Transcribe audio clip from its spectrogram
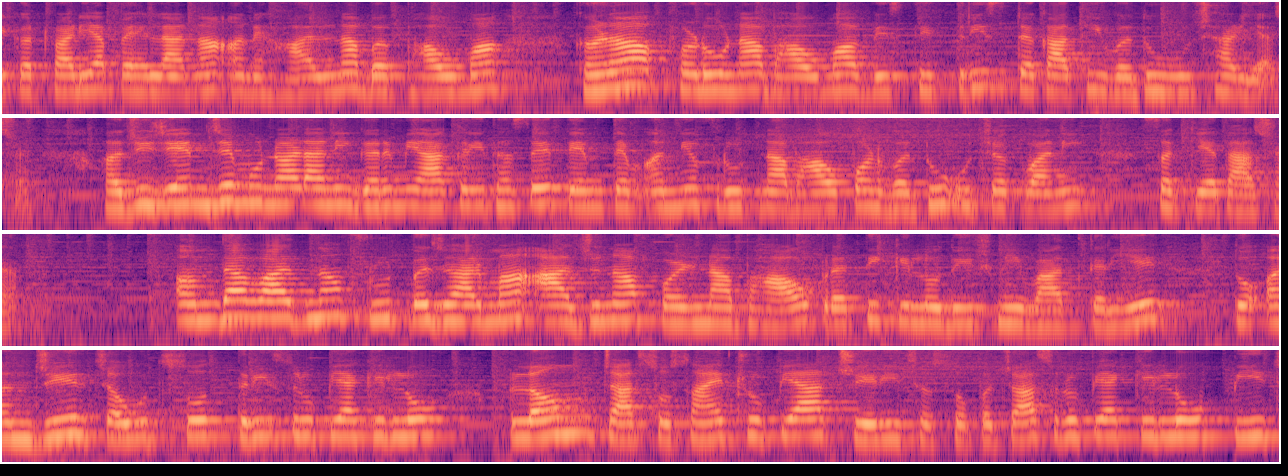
એક અઠવાડિયા પહેલાંના અને હાલના ભાવમાં ઘણા ફળોના ભાવમાં વીસથી ત્રીસ ટકાથી વધુ ઉછાળ્યા છે. હજી જેમ જેમ ઉનાળાની ગરમી આકરી થશે, તેમ તેમ અન્ય ફ્રૂટના ભાવ પણ વધુ ઉચકવાની શક્યતા છે. અમદાવાદના ફ્રૂટ બજારમાં આજના ફળના ભાવ પ્રતિ કિલો દીઠની વાત કરીએ, તો અંજીર ચૌદસો ત્રીસ રૂપિયા કિલો પ્લમ, ચારસો સાઠ રૂપિયા, ચેરી છસો પચાસ રૂપિયા કિલો, પીચ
